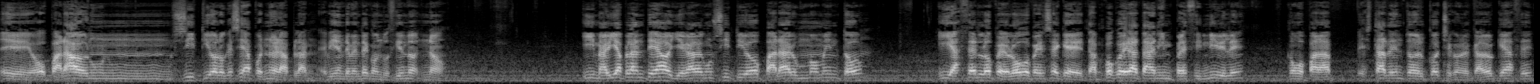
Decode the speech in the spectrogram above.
eh, o parado en un sitio o lo que sea, pues no era plan. Evidentemente conduciendo no. Y me había planteado llegar a algún sitio, parar un momento y hacerlo, pero luego pensé que tampoco era tan imprescindible como para estar dentro del coche con el calor que hace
